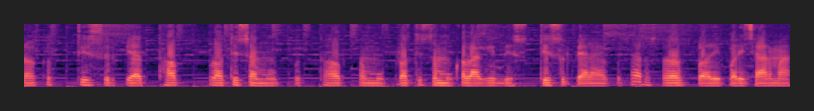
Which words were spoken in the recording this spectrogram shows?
र तिस रुपियाँ थप प्रति समूहको थप समूह प्रति समूहको लागि बिस तिस रुपियाँ रहेको छ र सशस्त्र प्रहरी परिचारमा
